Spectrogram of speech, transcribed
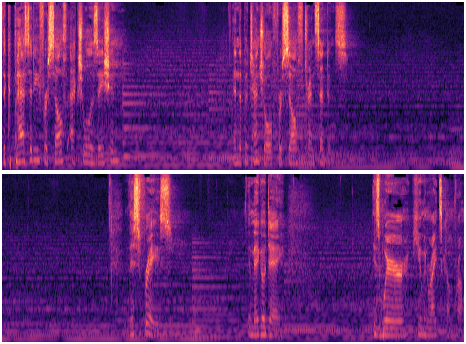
the capacity for self actualization, and the potential for self transcendence. This phrase, Imago Dei, is where human rights come from.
